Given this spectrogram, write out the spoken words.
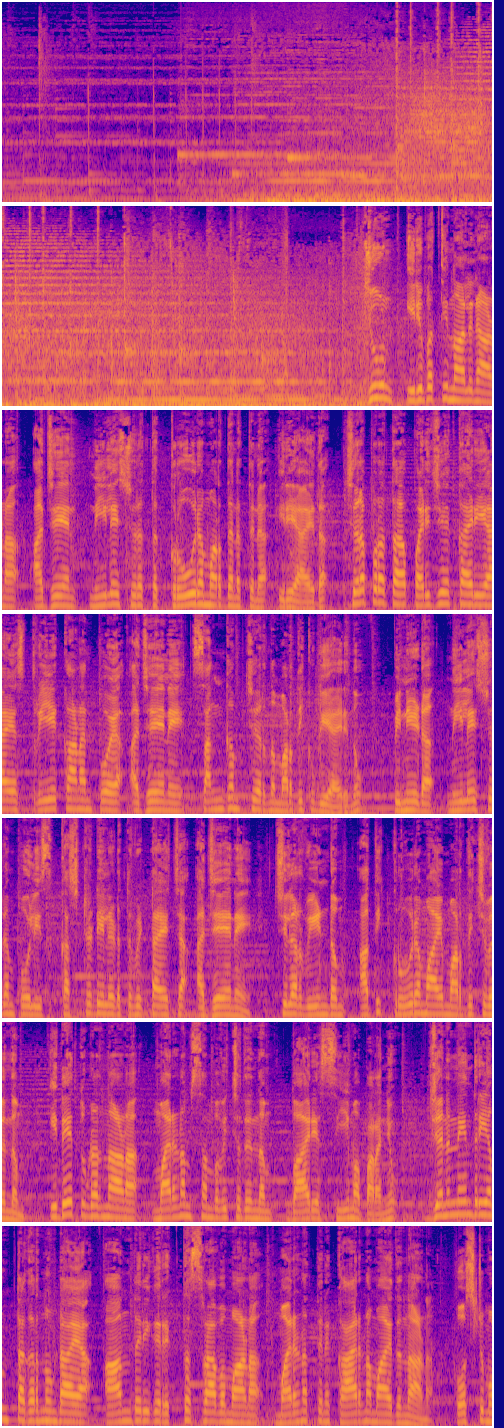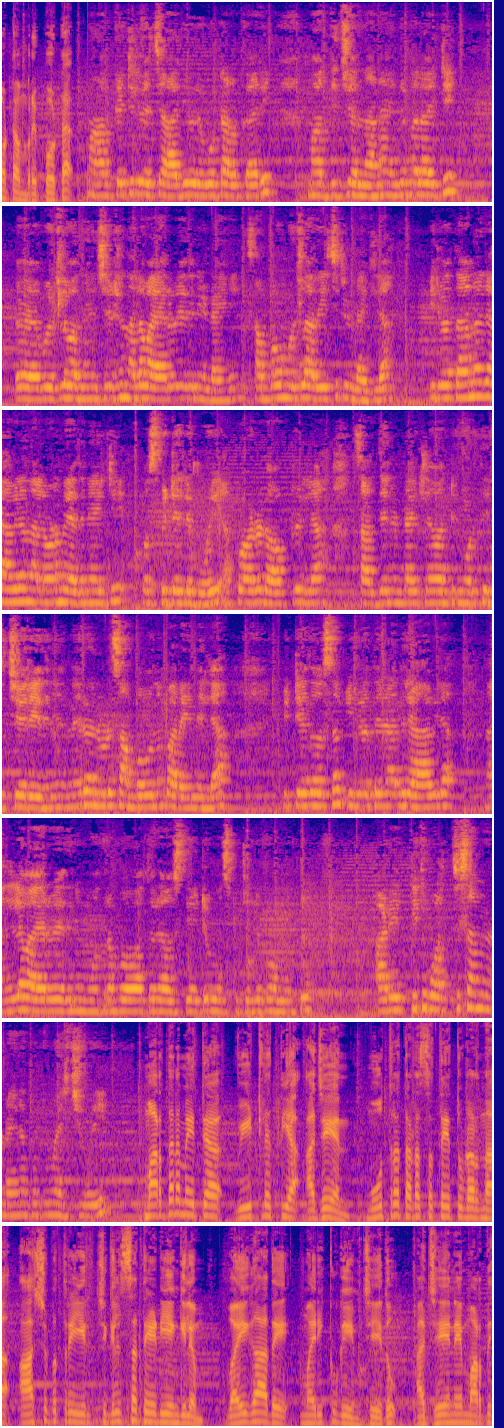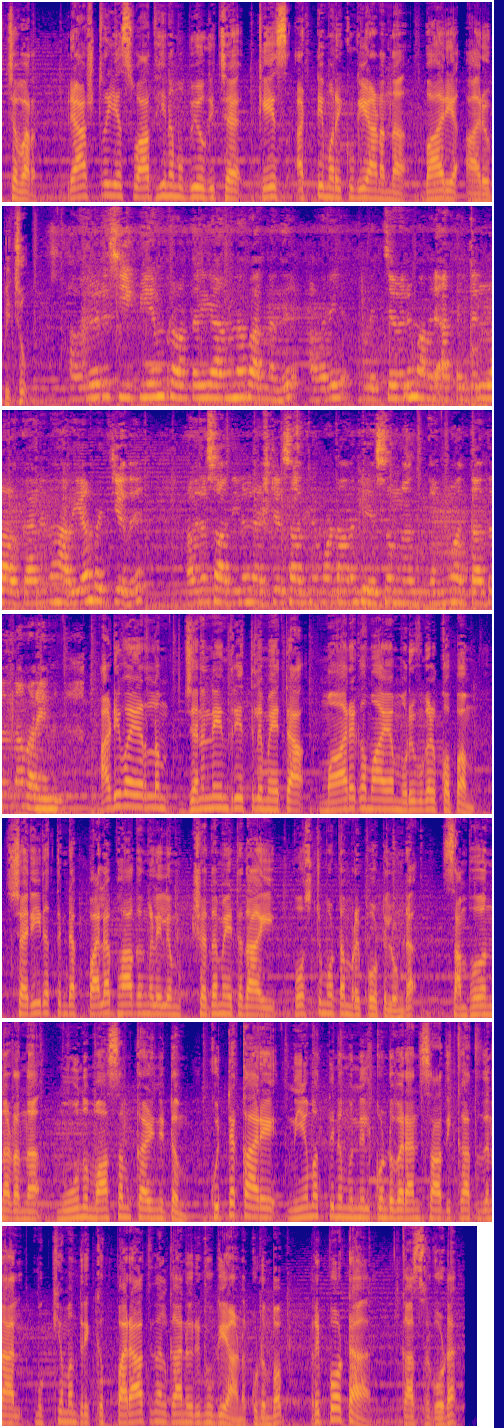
ജൂൺ ഇരുപത്തിനാലിനാണ് അജയൻ നീലേശ്വരത്ത് ക്രൂരമർദ്ദനത്തിന് ഇരയായത്. ചിറപ്പുറത്ത് പരിചയക്കാരിയായ സ്ത്രീയെ കാണാൻ പോയ അജയനെ സംഘം ചേർന്ന് മർദ്ദിക്കുകയായിരുന്നു. പിന്നീട് നീലേശ്വരം പോലീസ് കസ്റ്റഡിയിലെടുത്ത് വിട്ടയച്ച അജയനെ ചിലർ വീണ്ടും അതിക്രൂരമായി മർദ്ദിച്ചുവെന്നും ഇതേ തുടർന്നാണ് മരണം സംഭവിച്ചതെന്നും ഭാര്യ സീമ പറഞ്ഞു. ജനനേന്ദ്രിയം തകർന്നുണ്ടായ ആന്തരിക രക്തസ്രാവമാണ് മരണത്തിന് കാരണമായതെന്നാണ് പോസ്റ്റ്മോർട്ടം റിപ്പോർട്ട്. മാർക്കറ്റിൽ വെച്ച് ആദ്യം ഒരു കൂട്ടം ആൾക്കാർ മർദ്ദിച്ചു എന്നാണ്. അതിന്റെ ഫലമായിട്ട് വീട്ടിൽ വന്നതിന് ശേഷം നല്ല വയറുവേദന ഉണ്ടായി സംഭവം വീട്ടിൽ അറിയിച്ചിട്ടുണ്ടായിട്ടില്ല. ഇരുപത്താറിന് രാവിലെ നല്ലോണം വേദനയായിട്ട് ഹോസ്പിറ്റലിൽ പോയി. അപ്പോൾ അവിടെ ഡോക്ടറില്ല സർജൻ ഉണ്ടായിട്ടില്ല പറഞ്ഞിട്ട് ഇങ്ങോട്ട് തിരിച്ചു വരികയായിരുന്നു അന്നേരം എന്നോട് സംഭവമൊന്നും പറയുന്നില്ല. പിറ്റേ ദിവസം ഇരുപത്തേഴാം രാവിലെ നല്ല വയറുവേദന മൂത്രം പോകാത്തൊരവസ്ഥയായിട്ട് ഹോസ്പിറ്റലിൽ പോന്നിട്ട് അവിടെ എത്തിയിട്ട് കുറച്ച് സമയം ഉണ്ടായിരുന്നു മരിച്ചുപോയി. മർദ്ദനമേറ്റ് വീട്ടിലെത്തിയ അജയൻ മൂത്ര തടസ്സത്തെ തുടർന്ന് ആശുപത്രിയിൽ ചികിത്സ തേടിയെങ്കിലും വൈകാതെ മരിക്കുകയും ചെയ്തു. അജയനെ മർദ്ദിച്ചവർ രാഷ്ട്രീയ സ്വാധീനം ഉപയോഗിച്ച് കേസ് അട്ടിമറിക്കുകയാണെന്ന് ഭാര്യ ആരോപിച്ചു. അവരൊരു സി പി എം പ്രവർത്തകയാണെന്ന് പറഞ്ഞത്. അവർ വിളിച്ചവരും അവർ അത്തരത്തിലുള്ള ആൾക്കാരെന്ന് അറിയാൻ പറ്റിയത്. അവരെ സ്വാധീനം രാഷ്ട്രീയ സ്വാധീനം കൊണ്ടാണ് കേസ് എങ്ങും എത്താത്തതെന്നാണ് പറയുന്നത്. അടിവയറിലും ജനനേന്ദ്രിയത്തിലുമേറ്റ മാരകമായ മുറിവുകൾക്കൊപ്പം ശരീരത്തിന്റെ പല ഭാഗങ്ങളിലും ക്ഷതമേറ്റതായി പോസ്റ്റ്മോർട്ടം റിപ്പോർട്ടിലുണ്ട്. സംഭവം നടന്ന് മൂന്ന് മാസം കഴിഞ്ഞിട്ടും കുറ്റക്കാരെ നിയമത്തിന് മുന്നിൽ കൊണ്ടുവരാൻ സാധിക്കാത്തതിനാൽ മുഖ്യമന്ത്രിക്ക് പരാതി നൽകാൻ നൽകാനൊരുങ്ങുകയാണ് കുടുംബം. റിപ്പോർട്ട് കാസർഗോഡ്.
